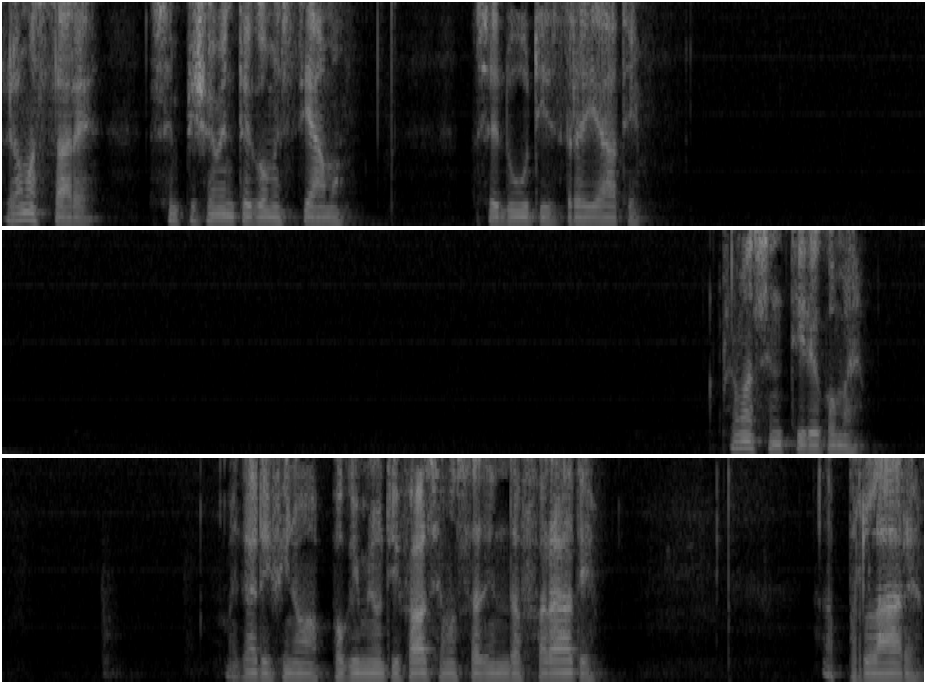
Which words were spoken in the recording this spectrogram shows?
Proviamo a stare semplicemente come stiamo, seduti, sdraiati. Proviamo a sentire com'è. Magari fino a pochi minuti fa siamo stati indaffarati a parlare.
